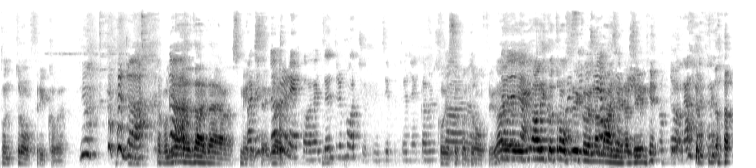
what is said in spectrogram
control frikove. da, Tako Da. da, da, da, ono, smiri pa ti se. si gledaj. dobro rekao, ove centre moći u principu, to je neka vrsta... Koji su ono- control freak. Da, Ali, da, da. ali control freakove na manjoj razini. toga.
